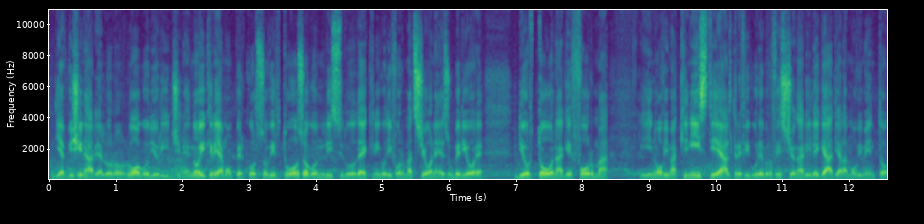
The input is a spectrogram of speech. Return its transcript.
di avvicinarli al loro luogo di origine. Noi creiamo un percorso virtuoso con l'Istituto Tecnico di Formazione Superiore di Ortona che forma i nuovi macchinisti e altre figure professionali legate al movimento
